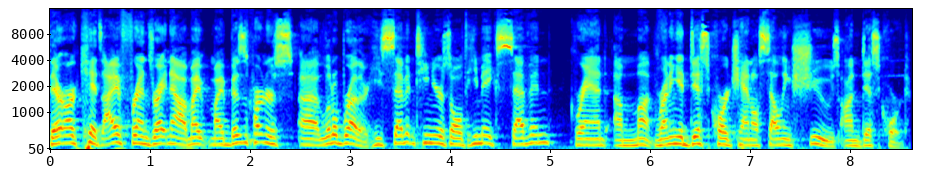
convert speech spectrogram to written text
There are kids. I have friends right now. My, my business partner's uh, little brother, he's 17 years old. He makes seven grand a month running a Discord channel selling shoes on Discord.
